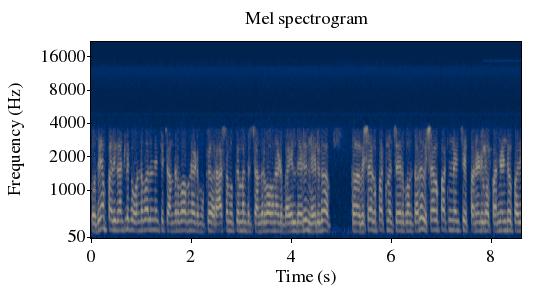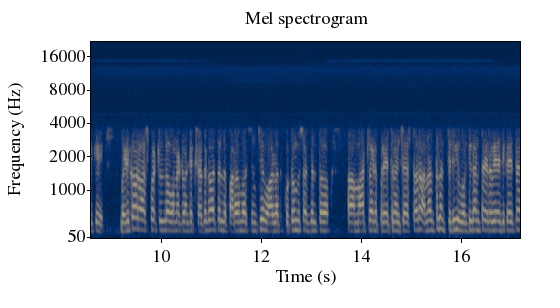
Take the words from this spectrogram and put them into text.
ఉదయం పది గంటలకు ఉండవల్లి నుంచి చంద్రబాబు నాయుడు ముఖ్య రాష్ట్ర ముఖ్యమంత్రి చంద్రబాబు నాయుడు బయలుదేరి నేరుగా విశాఖపట్నం చేరుకుంటారు. విశాఖపట్నం నుంచి పన్నెండు పన్నెండు పదికి మెడికల్ హాస్పిటల్లో ఉన్నటువంటి క్షతగాతులను పరామర్శించి వాళ్ళ కుటుంబ సభ్యులతో మాట్లాడే ప్రయత్నం చేస్తారు. అనంతరం తిరిగి ఒంటి గంట ఇరవై ఐదుకి అయితే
